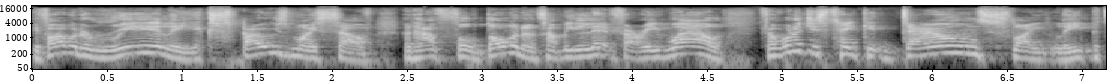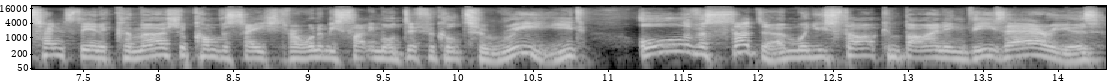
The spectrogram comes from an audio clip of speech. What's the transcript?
If I want to really expose myself and have full dominance, I'll be lit very well. If I want to just take it down slightly, potentially in a commercial conversation, if I want to be slightly more difficult to read, all of a sudden, when you start combining these areas,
